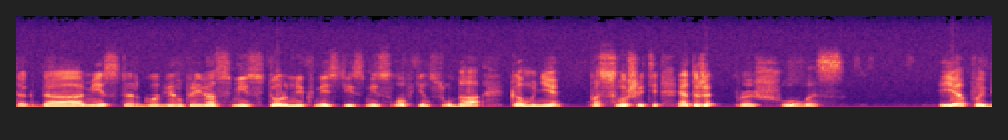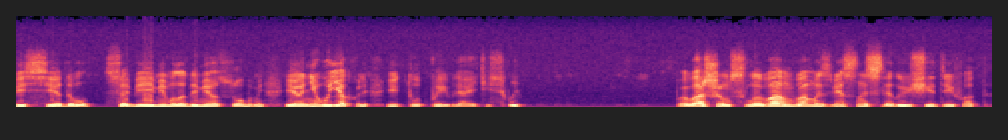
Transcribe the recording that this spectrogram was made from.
Тогда мистер Гудвин привез мисс Тормик вместе с мисс Ловкин сюда, ко мне. Послушайте, это же... Прошу вас... Я побеседовал с обеими молодыми особами, и они уехали, и тут появляетесь вы. По вашим словам, вам известны следующие три факта.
